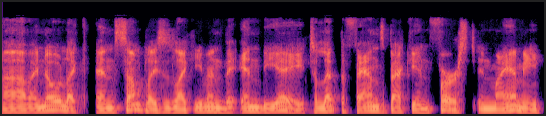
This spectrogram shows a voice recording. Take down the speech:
um, I know, like in some places, like even the NBA, to let the fans back in first in Miami,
